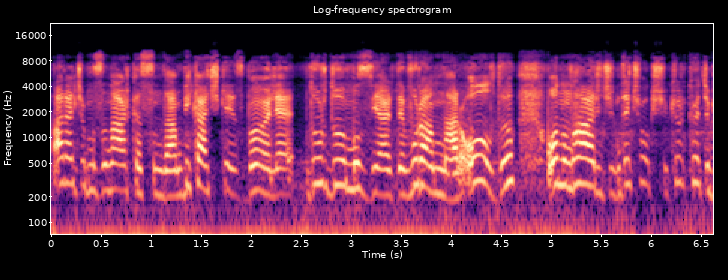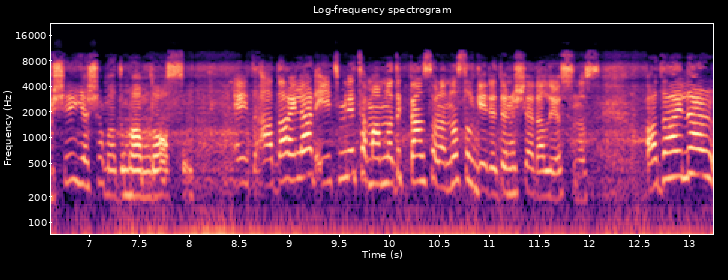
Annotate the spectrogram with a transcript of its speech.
aracımızın arkasından birkaç kez böyle durduğumuz yerde vuranlar oldu. Onun haricinde çok şükür kötü bir şey yaşamadım hamdolsun. Evet adaylar eğitimini tamamladıktan sonra nasıl geri dönüşler alıyorsunuz? Adaylar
